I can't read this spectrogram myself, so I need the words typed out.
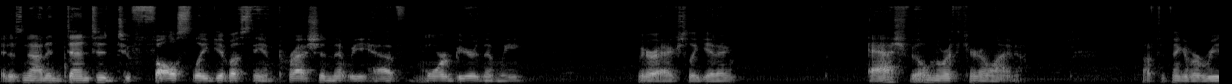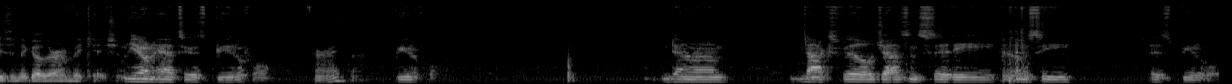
It is not indented to falsely give us the impression that we have more beer than we we are actually getting. Asheville, North Carolina. I'll have to think of a reason to go there on vacation. You don't have to. It's beautiful. All right then. Beautiful. Down around Knoxville, Johnson City, Yeah. Tennessee is beautiful.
